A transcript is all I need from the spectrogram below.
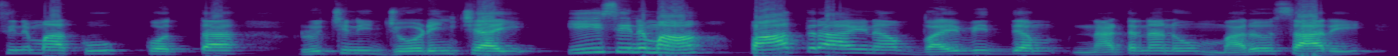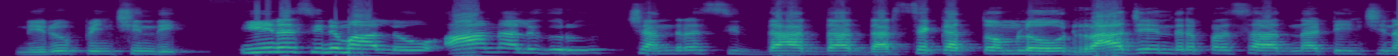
సినిమాకు కొత్త రుచిని జోడించాయి. ఈ సినిమా పాత్ర అయిన వైవిధ్యం నటనను మరోసారి నిరూపించింది. ఈయన సినిమాల్లో ఆ నలుగురు చంద్ర సిద్ధార్థ దర్శకత్వంలో రాజేంద్ర ప్రసాద్ నటించిన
